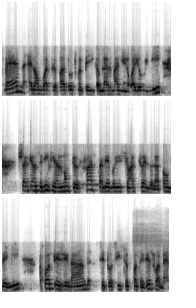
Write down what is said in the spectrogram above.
semaine. Elle emboîte le pas d'autres pays comme l'Allemagne et le Royaume-Uni. Chacun se dit finalement que face à l'évolution actuelle de la pandémie, protéger l'Inde, c'est aussi se protéger soi-même.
